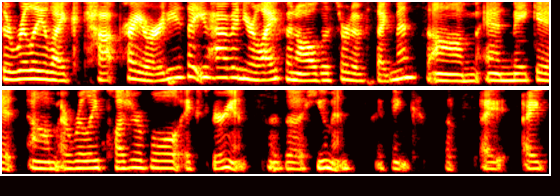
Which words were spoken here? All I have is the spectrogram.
the really like top priorities that you have in your life and all the sort of segments um, and make it um, a really pleasurable experience as a human i think. That's i i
